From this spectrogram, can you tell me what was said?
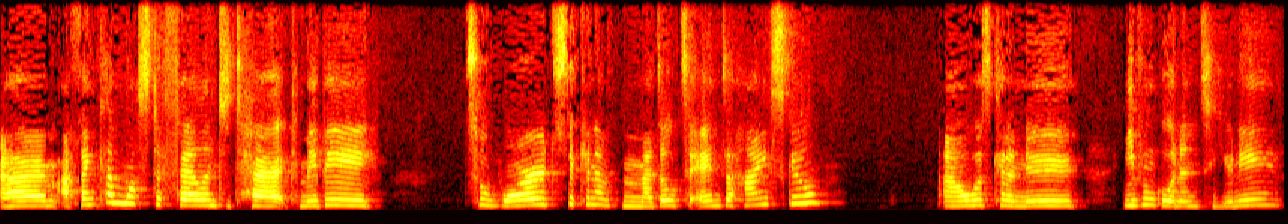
Um, I think I must have fell into tech maybe towards the kind of middle to end of high school. I always kind of knew, even going into uni,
